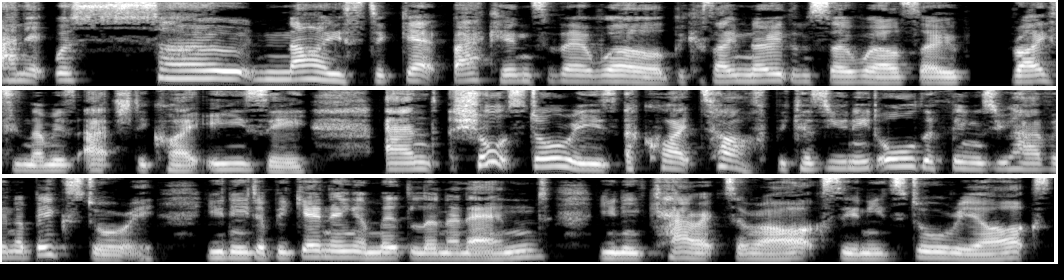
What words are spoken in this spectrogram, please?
And it was so nice to get back into their world because I know them so well. So writing them is actually quite easy. And short stories are quite tough because you need all the things you have in a big story. You need a beginning, a middle and an end. You need character arcs. You need story arcs.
